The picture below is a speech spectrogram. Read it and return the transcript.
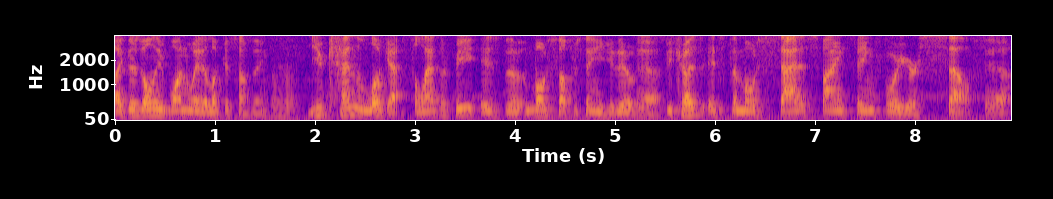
Like, there's only one way to look at something. Uh-huh. You can look at philanthropy is the most selfish thing you can do. Yeah. Because it's the most satisfying thing for yourself. Yeah.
